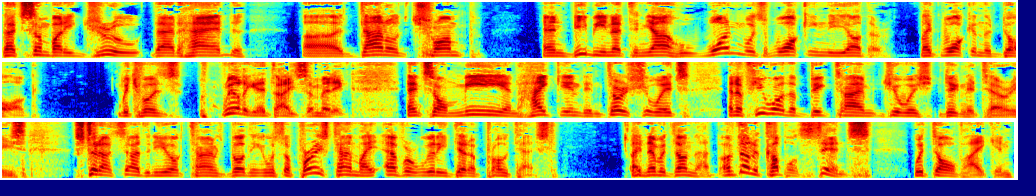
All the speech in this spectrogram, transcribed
that somebody drew that had uh, Donald Trump and Bibi Netanyahu. One was walking the other, like walking the dog which was really anti-Semitic. And so me and Hikind and Dershowitz and a few other big-time Jewish dignitaries stood outside the New York Times building. It was the first time I ever really did a protest. I'd never done that. I've done a couple since with Dov Hikind,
